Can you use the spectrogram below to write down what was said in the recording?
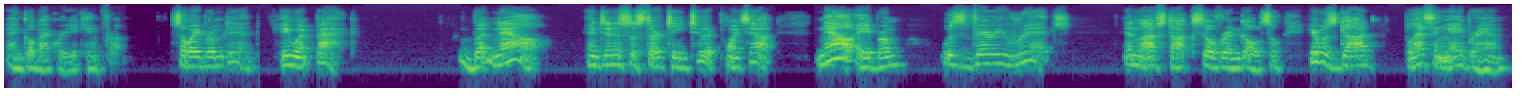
and go back where you came from. So Abram did. He went back. But now, in Genesis 13, 2, it points out, now Abram was very rich in livestock, silver, and gold. So here was God blessing Abraham,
